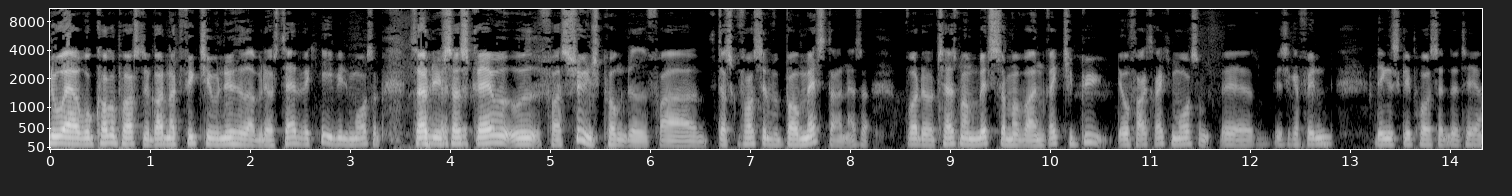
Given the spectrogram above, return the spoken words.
Nu er Rokokoposten godt nok fiktive nyheder, men det er jo stadigvæk helt vildt morsomt. Så er det jo så skrevet ud fra synspunktet, fra, der skulle forestille ved borgmesteren, altså, hvor det var taget som om Midsommer var en rigtig by. Det var faktisk rigtig morsomt, øh, hvis jeg kan finde linket, skal lige prøve at sende det til jer.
